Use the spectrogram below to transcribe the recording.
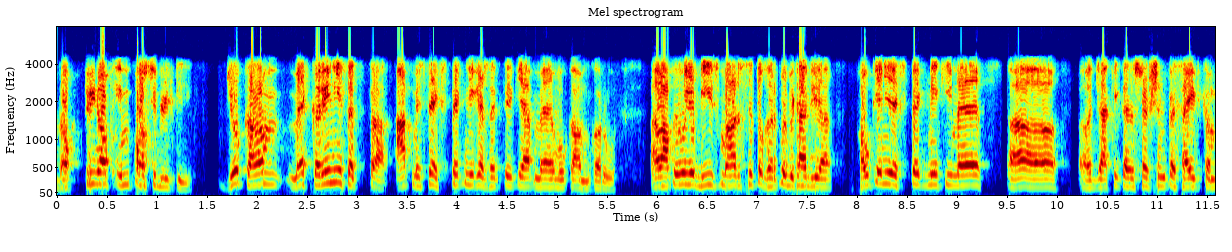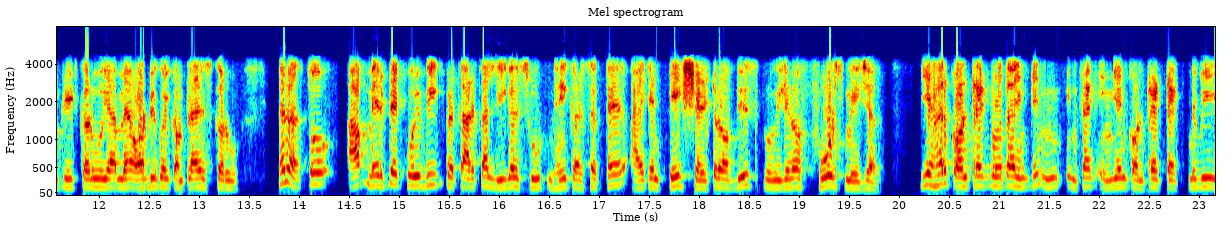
डॉक्ट्रिन ऑफ़ इम्पॉसिबिलिटी जो काम मैं कर ही नहीं सकता, आप मेरे से एक्सपेक्ट नहीं कर सकते कि आप, मैं वो काम करूँ। अब आपने मुझे 20 मार्च से तो घर पे बिठा दिया। How can you expect me कि मैं जाके कंस्ट्रक्शन पे साइट कंप्लीट करूँ या मैं और भी कोई कंप्लायंस करूँ? है ना? तो आप मेरे पे कोई भी प्रकार का लीगल सूट नहीं कर सकते। I can take shelter of this provision of force majeure ये हर कॉन्ट्रैक्ट में होता है। इनफैक्ट इंडियन कॉन्ट्रैक्ट एक्ट में भी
